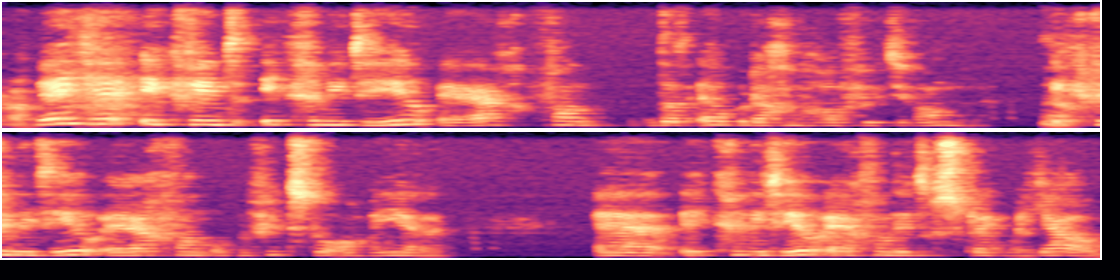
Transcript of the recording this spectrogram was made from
weet je, ik, vind, ik geniet heel erg van dat elke dag een half uurtje wandelen. Ja. Ik geniet heel erg van op mijn fiets door Almere. Eh, ik geniet heel erg van dit gesprek met jou.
